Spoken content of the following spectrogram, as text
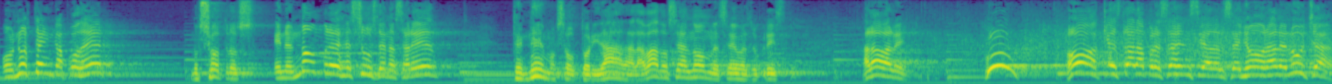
o no tenga poder, nosotros en el nombre de Jesús de Nazaret tenemos autoridad. Alabado sea el nombre del Señor Jesucristo. Alábale. ¡Uh! Oh, aquí está la presencia del Señor. Aleluya.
